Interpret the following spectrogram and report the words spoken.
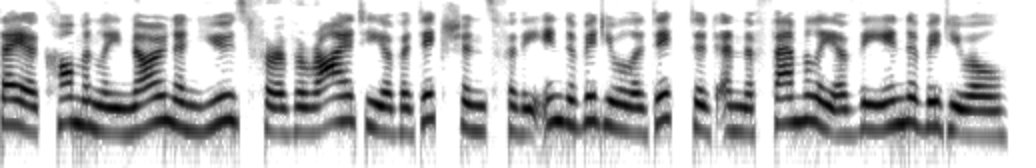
They are commonly known and used for a variety of addictions for the individual addicted and the family of the individual.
